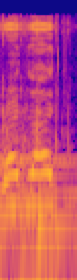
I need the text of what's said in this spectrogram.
Red light.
